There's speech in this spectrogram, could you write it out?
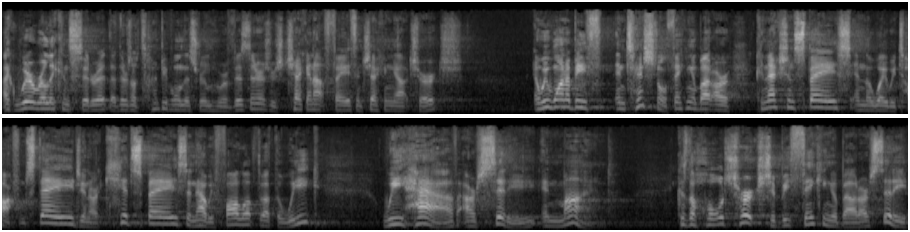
like we're really considerate that there's a ton of people in this room who are visitors who's checking out faith and checking out church. And we want to be th- intentional, thinking about our connection space and the way we talk from stage and our kid space and how we follow up throughout the week. We have our city in mind because the whole church should be thinking about our city.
